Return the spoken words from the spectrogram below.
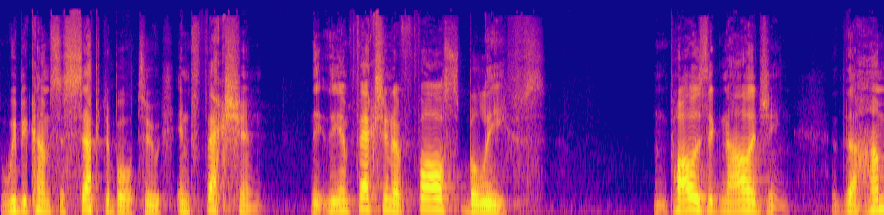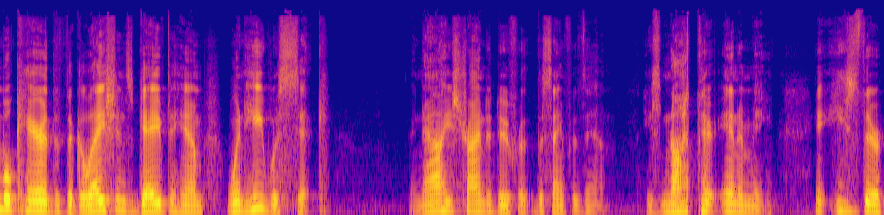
We become susceptible to infection, the, the infection of false beliefs. And Paul is acknowledging the humble care that the Galatians gave to him when he was sick. And now he's trying to do for the same for them. He's not their enemy. He's their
